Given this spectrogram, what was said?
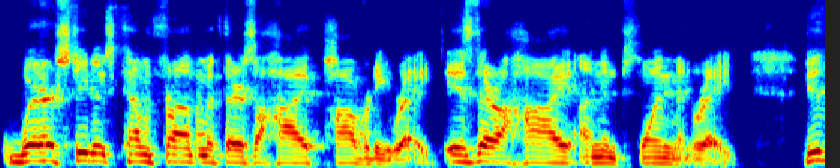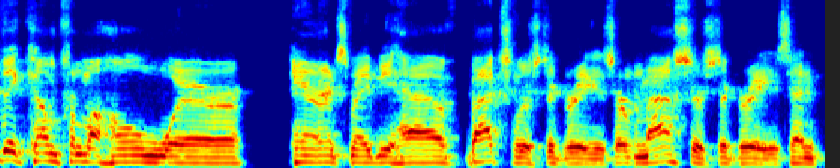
where students come from if there's a high poverty rate. Is there a high unemployment rate? Do they come from a home where parents maybe have bachelor's degrees or master's degrees? And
